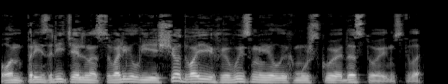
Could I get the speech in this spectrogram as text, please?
Он презрительно свалил еще двоих и высмеял их мужское достоинство.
